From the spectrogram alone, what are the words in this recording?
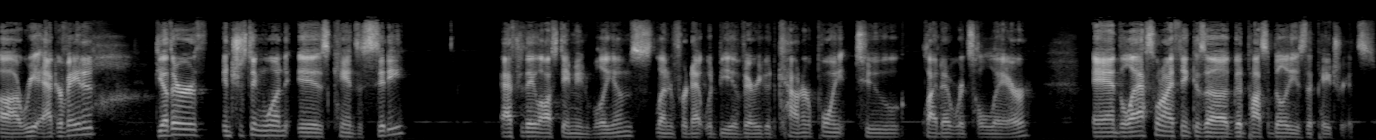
uh, re-aggravated. The other interesting one is Kansas City. After they lost Damien Williams, Leonard Fournette would be a very good counterpoint to Clyde Edwards-Helaire and the last one I think is a good possibility is the Patriots.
